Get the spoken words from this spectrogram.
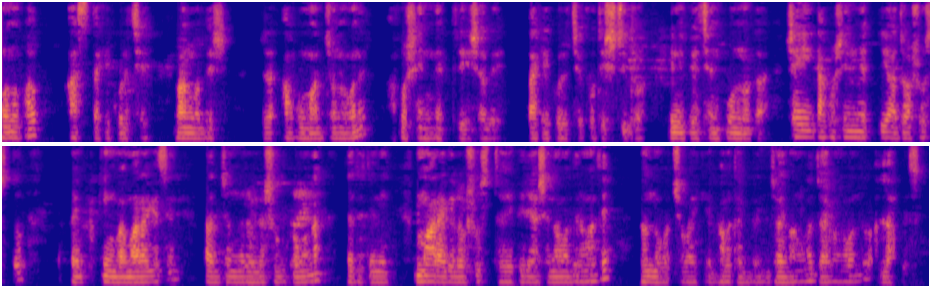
মনোভাব আজ তাকে করেছে বাংলাদেশ আবহাওয়ার জনগণের আপোষহীন নেত্রী হিসাবে তাকে করেছে প্রতিষ্ঠিত। তিনি পেয়েছেন পূর্ণতা। সেই আপোষহীন নেত্রী আজ অসুস্থ কিংবা মারা গেছেন, তার জন্য রইল শুভকামনা। যাতে তিনি মারা গেলেও সুস্থ হয়ে ফিরে আসেন আমাদের মাঝে। ধন্যবাদ সবাইকে। ভালো থাকবেন। জয় বাংলা, জয় বঙ্গবন্ধু। আল্লাহ হাফিজ।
